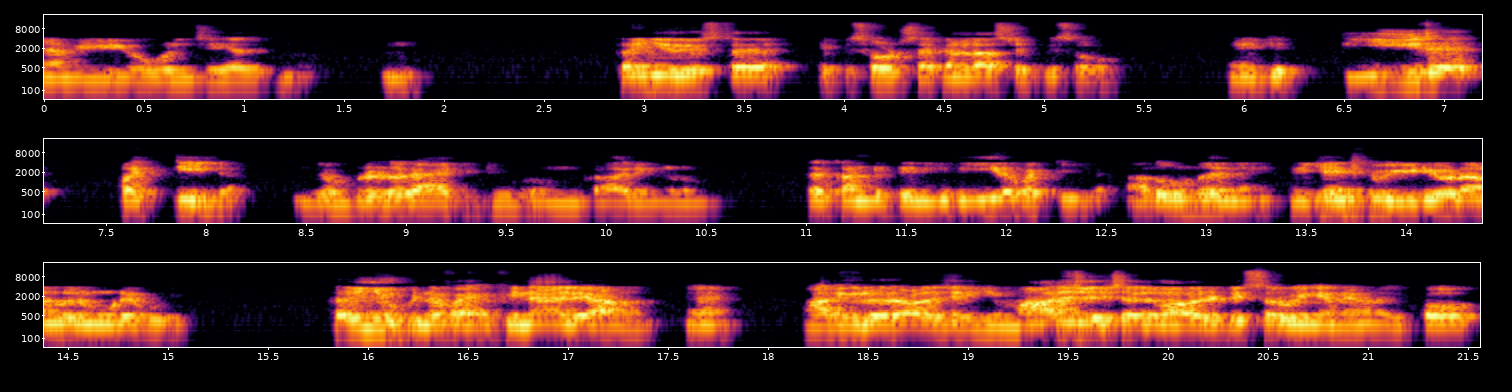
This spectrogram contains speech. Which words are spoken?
ഞാൻ വീഡിയോ പോലും ചെയ്യാതിരുന്നത്. കഴിഞ്ഞ ദിവസത്തെ എപ്പിസോഡ് സെക്കൻഡ് ലാസ്റ്റ് എപ്പിസോഡ് എനിക്ക് തീരെ പറ്റിയില്ല. ഗബ്രിയുടെ ഒരു ആറ്റിറ്റ്യൂഡും കാര്യങ്ങളും അതൊക്കെ കണ്ടിട്ട് എനിക്ക് തീരെ പറ്റിയില്ല. അതുകൊണ്ട് തന്നെ എനിക്ക് അതിന്റെ വീഡിയോ ഇടാനുള്ള ഒരു മൂടേ പോയി. കഴിഞ്ഞു. പിന്നെ ഫിനാലെ ആണ്. ഏഹ് ആരെങ്കിലും ഒരാൾ ജയിക്കും. ആര് ജയിച്ചാലും അവർ ഡിസർവിങ് തന്നെയാണ്. ഇപ്പോൾ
